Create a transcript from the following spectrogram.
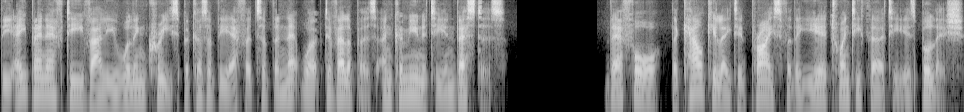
The Ape NFT value will increase because of the efforts of the network developers and community investors. Therefore, the calculated price for the year 2030 is bullish.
